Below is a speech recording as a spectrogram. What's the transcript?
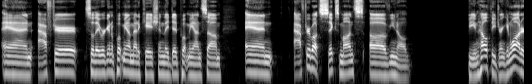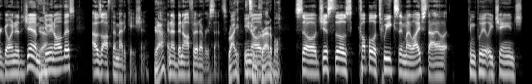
And after, so they were going to put me on medication. They did put me on some. And after about six months of, you know, being healthy, drinking water, going to the gym, Yeah. doing all this, I was off the medication. Yeah. And I've been off it ever since. right. You it's know, incredible. so just those couple of tweaks in my lifestyle completely changed.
